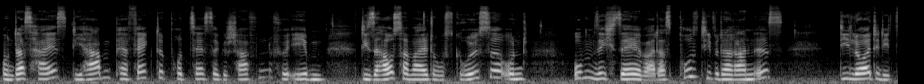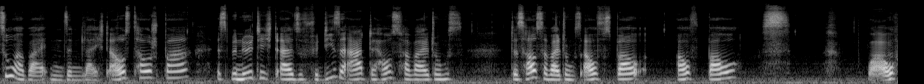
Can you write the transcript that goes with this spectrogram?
Und das heißt, die haben perfekte Prozesse geschaffen für eben diese Hausverwaltungsgröße und um sich selber. Das Positive daran ist, die Leute, die zuarbeiten, sind leicht austauschbar. Es benötigt also für diese Art der Hausverwaltungs, des Hausverwaltungsaufbaus, wow,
